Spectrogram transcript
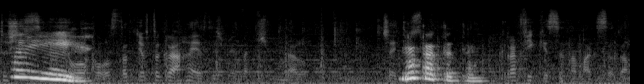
To się Oj. zmieniło, bo ostatnio w to gra... Aha, jesteśmy jednak w szpitalu. Czekaj, No tak, tak, tak. Grafiki sobie na maksa dam.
